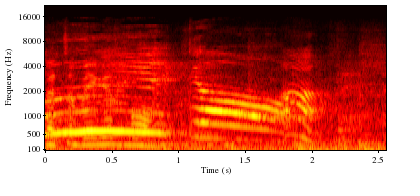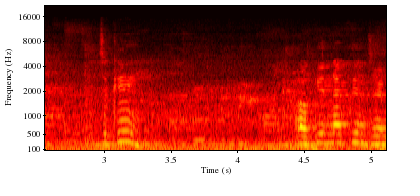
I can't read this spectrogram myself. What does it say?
That's a biggest ball. It's okay. Get napkins right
